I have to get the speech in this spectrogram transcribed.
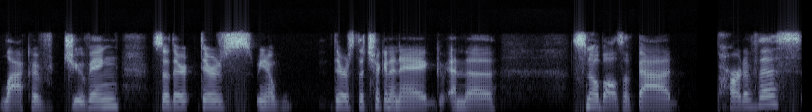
lack of jooving. So there there's, you know, there's the chicken and egg and the snowballs of bad part of this,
